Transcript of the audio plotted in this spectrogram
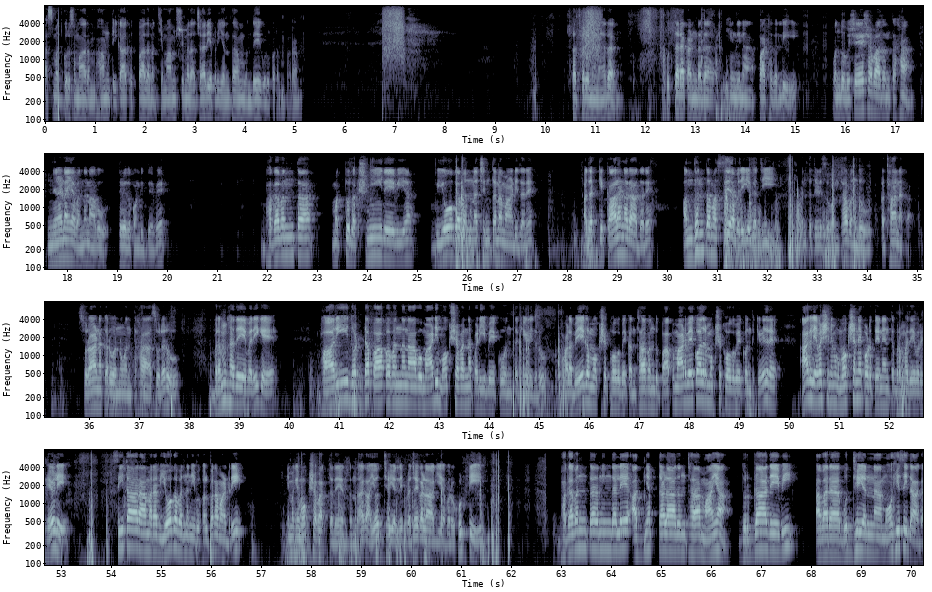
अस्मद्गुरुसमारम्भां टीकाकृत्पादमध्यमां श्रीमदाचार्यपर्यन्तां ವಂದೇ ಗುರುಪರಂಪರಾಂ ತಾತ್ಪರ್ಯ ನಿರ್ಣಯದ ಉತ್ತರಾಖಂಡದ ಹಿಂದಿನ ಪಾಠದಲ್ಲಿ ಒಂದು ವಿಶೇಷವಾದಂತಹ ನಿರ್ಣಯವನ್ನು ನಾವು ತಿಳಿದುಕೊಂಡಿದ್ದೇವೆ ಭಗವಂತ ಮತ್ತು ಲಕ್ಷ್ಮೀದೇವಿಯ ವಿಯೋಗವನ್ನ ಚಿಂತನ ಮಾಡಿದರೆ ಅದಕ್ಕೆ ಕಾರಣರಾದರೆ ಅಂಧಂತಮಸ್ಸೆ ಅವರಿಗೆ ಗತಿ ಅಂತ ತಿಳಿಸುವಂತಹ ಒಂದು ಕಥಾನಕ. ಸುರಾಣಕರು ಅನ್ನುವಂತಹ ಅಸುರರು ಬ್ರಹ್ಮದೇವರಿಗೆ ಭಾರೀ ದೊಡ್ಡ ಪಾಪವನ್ನ ನಾವು ಮಾಡಿ ಮೋಕ್ಷವನ್ನ ಪಡೀಬೇಕು ಅಂತ ಕೇಳಿದರು. ಬಹಳ ಬೇಗ ಮೋಕ್ಷಕ್ಕೆ ಹೋಗಬೇಕಂತ ಒಂದು ಪಾಪ ಮಾಡಬೇಕು, ಆದರೆ ಮೋಕ್ಷಕ್ಕೆ ಹೋಗಬೇಕು ಅಂತ ಕೇಳಿದರೆ, ಆಗಲಿ ಅವಶ್ಯ ನಿಮಗೆ ಮೋಕ್ಷನೇ ಕೊಡ್ತೇನೆ ಅಂತ ಬ್ರಹ್ಮದೇವರು ಹೇಳಿ, ಸೀತಾರಾಮರ ವಿಯೋಗವನ್ನು ನೀವು ಕಲ್ಪನೆ ಮಾಡ್ರಿ. ನಿಮಗೆ ಮೋಕ್ಷವಾಗ್ತದೆ ಅಂತಂದಾಗ ಅಯೋಧ್ಯೆಯಲ್ಲಿ ಪ್ರಜೆಗಳಾಗಿ ಅವರು ಹುಟ್ಟಿ ಭಗವಂತನಿಂದಲೇ ಅಜ್ಞಪ್ತಳಾದಂತಹ ಮಾಯಾ ದುರ್ಗಾದೇವಿ ಅವರ ಬುದ್ಧಿಯನ್ನ ಮೋಹಿಸಿದಾಗ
